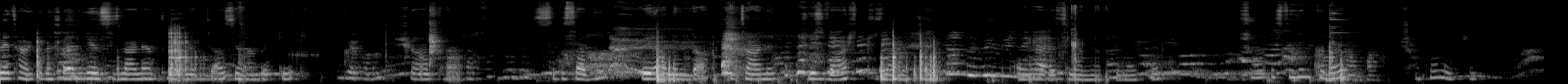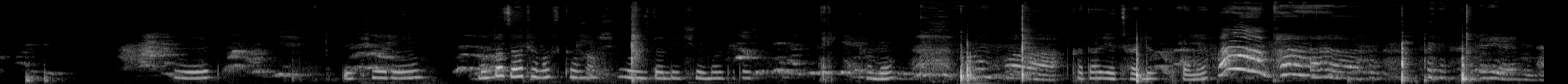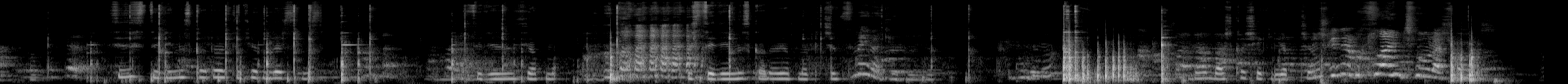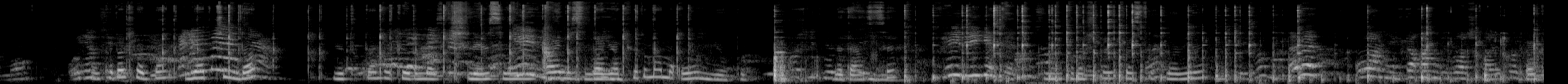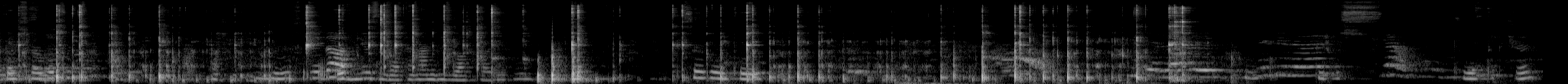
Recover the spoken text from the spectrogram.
Evet arkadaşlar bugün sizlerle hatırlama yapacağız. Yanımdaki şampuan, sıvı sabun ve yanımda bir tane tuz var. Tuzla yapacağım. Onlar da slime yapıyorlar. Şu an istediğim kadar şampuan yapacağım. Evet. Döküyorum. Bunda zaten az kalmış. O yüzden döküyorum arkadaşlar. Tamam. Bu kadar yeterli bana. Siz istediğiniz kadar dökebilirsiniz. İstediğiniz yapma. İstediğiniz kadar yapmak için. Ben başka şekil yapacağım. Üç gündür bu slime için o Arkadaşlar ben yaptığımda YouTube'dan bakıyordum bazı kişilerin slime aynısından yapıyordum ama olmuyordu. Nedense. Arkadaşlar biraz toplanıyor. İlk defa biz koyduk. Arkadaşlar bakın. Ceyda biliyorsun zaten ben biz başkaları. güzel oldu. Biraz dökeceğim.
